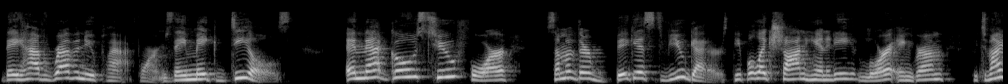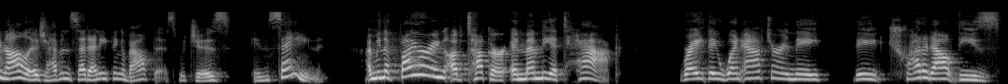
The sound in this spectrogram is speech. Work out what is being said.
They have revenue platforms. They make deals. And that goes to for some of their biggest view getters, people like Sean Hannity, Laura Ingraham, who to my knowledge haven't said anything about this, which is insane. I mean, the firing of Tucker and then the attack, right? They went after and they they trotted out these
